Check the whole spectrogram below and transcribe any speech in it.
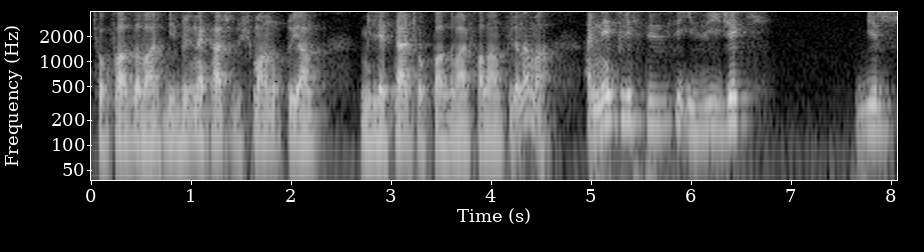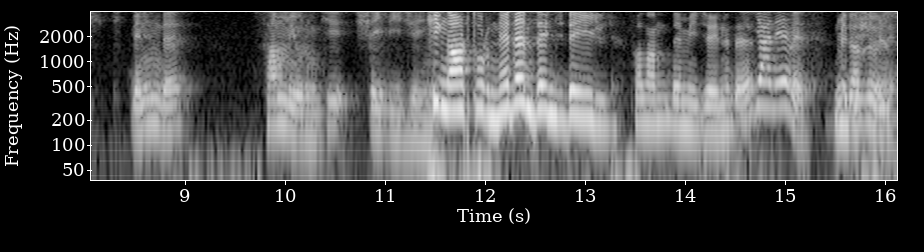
çok fazla var. Birbirine karşı düşmanlık duyan milletler çok fazla var falan filan ama hani Netflix dizisi izleyecek bir kitlenin de sanmıyorum ki şey diyeceğini. King Arthur neden zenci değil falan demeyeceğini de Yani evet. mi Biraz öyle.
